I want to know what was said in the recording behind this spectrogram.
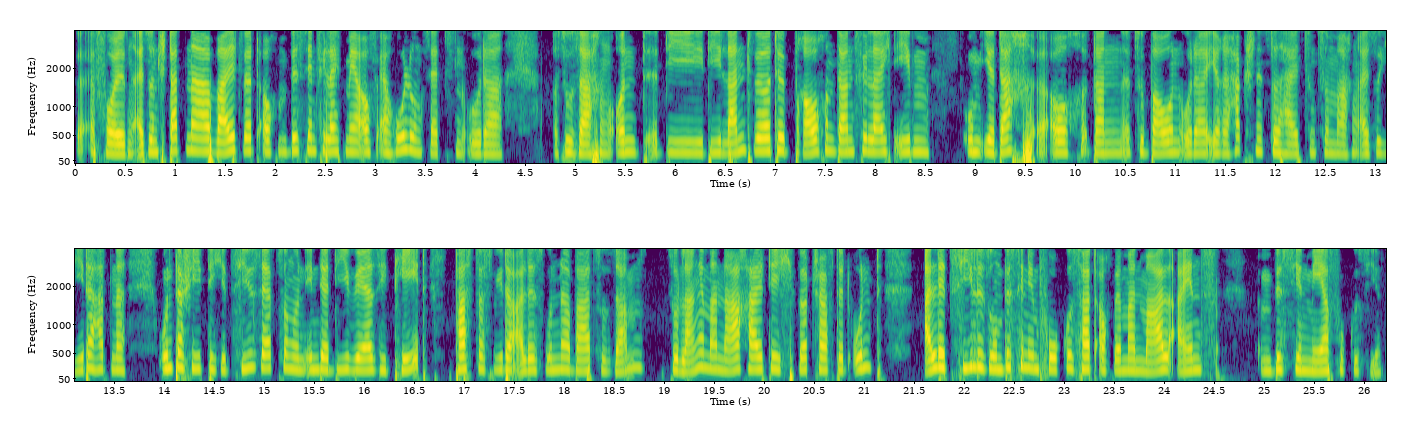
äh, erfolgen. Also ein stadtnaher Wald wird auch ein bisschen vielleicht mehr auf Erholung setzen oder so Sachen. Und äh, die, die Landwirte brauchen dann vielleicht eben, um ihr Dach äh, auch dann äh, zu bauen oder ihre Hackschnitzelheizung zu machen. Also jeder hat eine unterschiedliche Zielsetzung und in der Diversität passt das wieder alles wunderbar zusammen. Solange man nachhaltig wirtschaftet und alle Ziele so ein bisschen im Fokus hat, auch wenn man mal eins ein bisschen mehr fokussiert.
